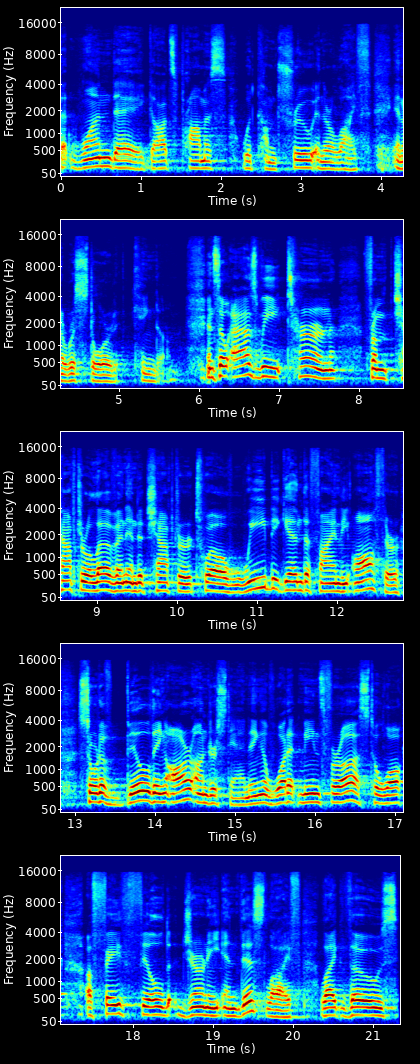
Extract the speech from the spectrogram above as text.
that one day God's promise would come true in their life in a restored kingdom. And so, as we turn from chapter 11 into chapter 12, we begin to find the author sort of building our understanding of what it means for us to walk a faith filled journey in this life like those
